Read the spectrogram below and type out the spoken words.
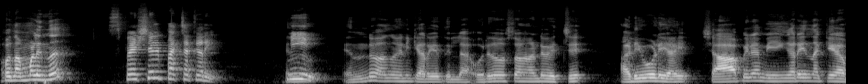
അപ്പോൾ നമ്മൾ ഇന്ന് സ്പെഷ്യൽ പച്ചക്കറി. മീൻ. എന്തുവാന്നും എനിക്കറിയത്തില്ല. ഒരു ദിവസം കണ്ട് വെച്ച് അടിപൊളിയായി. ഷാപ്പിലെ മീൻകറി എന്നൊക്കെയാ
